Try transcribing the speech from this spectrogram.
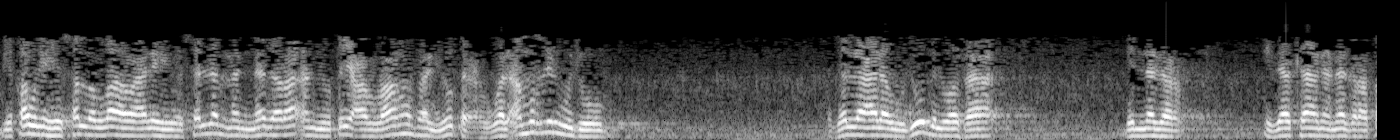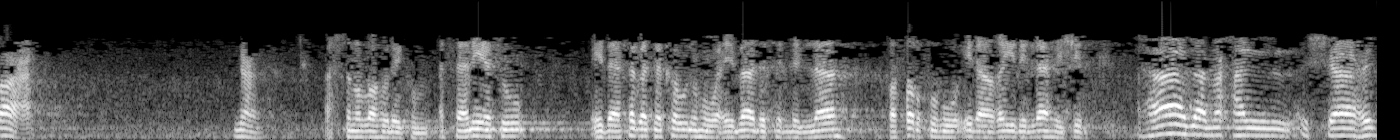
بقوله صلى الله عليه وسلم من نذر أن يطيع الله فليطعه. والأمر للوجوب. دل على وجوب الوفاء بالنذر إذا كان نذر طاعة. نعم. أحسن الله إليكم. الثانية إذا ثبت كونه عبادة لله فصرفه إلى غير الله شرك. هذا محل الشاهد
